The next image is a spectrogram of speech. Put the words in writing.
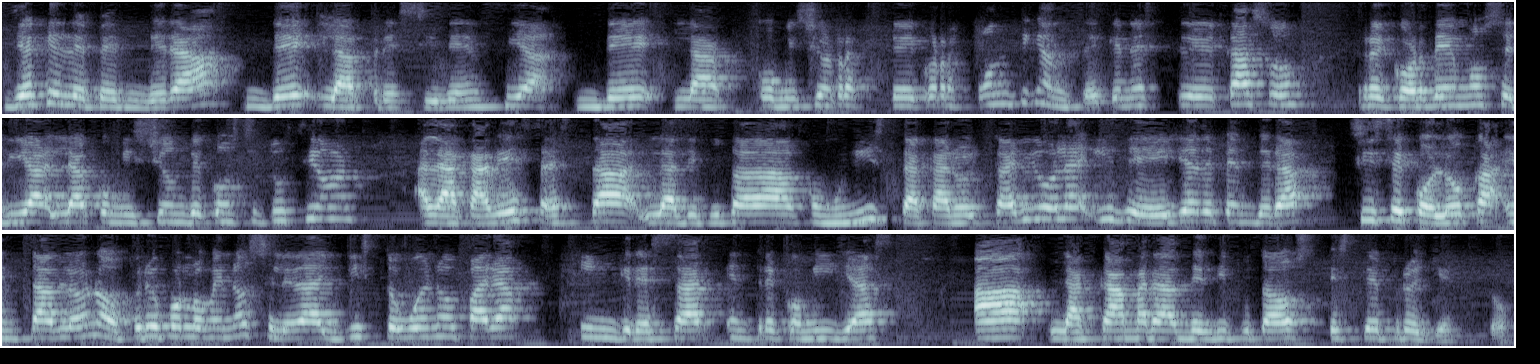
ya que dependerá de la presidencia de la comisión eh, correspondiente, que en este caso, recordemos, sería la Comisión de Constitución. A la cabeza está la diputada comunista Carol Cariola y de ella dependerá si se coloca en tabla o no, pero por lo menos se le da el visto bueno para ingresar, entre comillas, a la Cámara de Diputados este proyecto.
